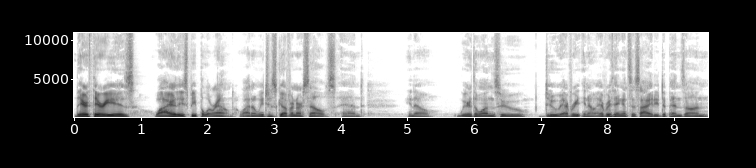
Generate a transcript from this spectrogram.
Their theory is, why are these people around? Why don't we just govern ourselves? And you know, we're the ones who do every, you know, everything in society depends on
